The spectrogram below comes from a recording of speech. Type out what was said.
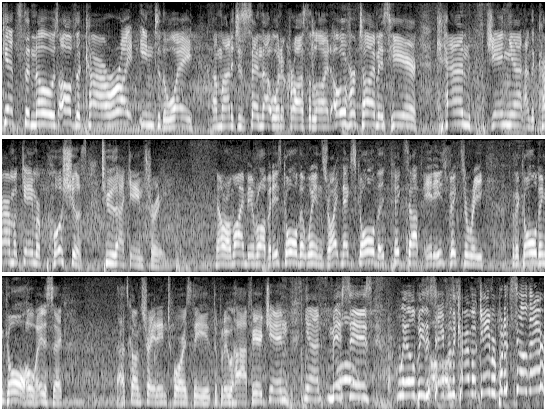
gets the nose of the car right into the way and manages to send that one across the line. Overtime is here. Can Jenya and the Karma Gamer push us to that game three? Now remind me, Rob, it is goal that wins, right? Next goal that picks up, it is victory for the golden goal. Oh, wait a sec. That's gone straight in towards the, the blue half here. Jin, yeah, misses. Oh! Will be the save from the oh, Karma Gamer, but it's still there.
